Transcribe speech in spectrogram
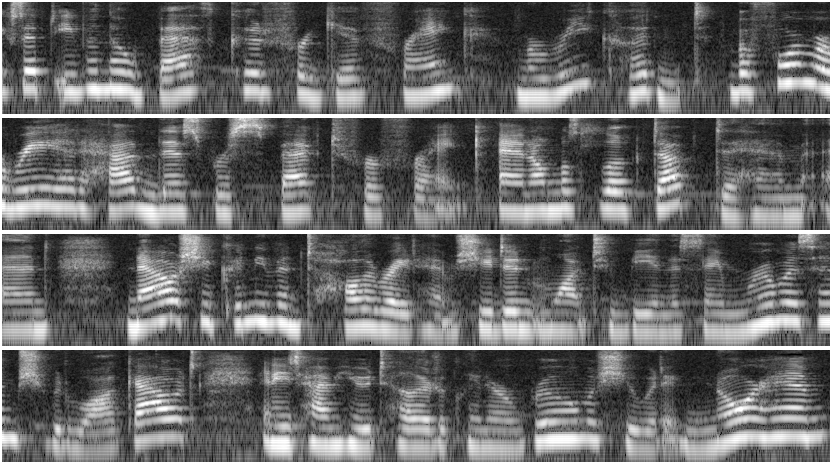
Except even though Beth could forgive Frank, Marie couldn't. Before Marie had had this respect for Frank and almost looked up to him and now she couldn't even tolerate him. She didn't want to be in the same room as him. She would walk out. Anytime he would tell her to clean her room, she would ignore him.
